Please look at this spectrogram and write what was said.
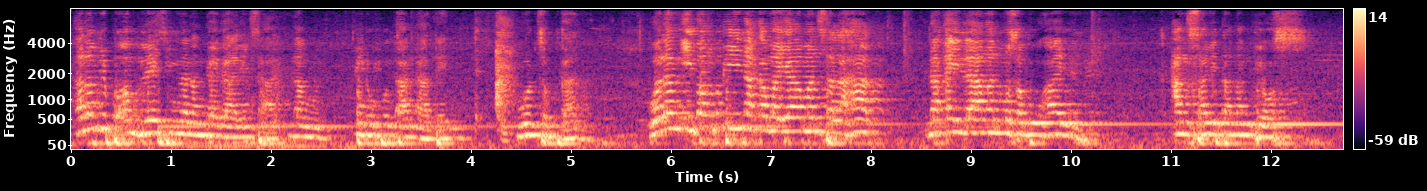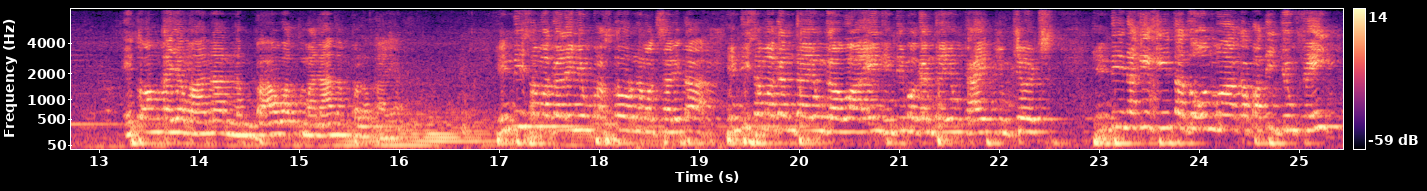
Alam niyo po ang blessing na nanggagaling sa ng pinupuntahan natin. Words of God. Walang ibang pinakamayaman sa lahat na kailangan mo sa buhay. Ang salita ng Diyos. Ito ang kayamanan ng bawat mananampalataya. Hindi sa magaling yung pastor na magsalita, hindi sa maganda yung gawain, hindi maganda yung kahit yung church, hindi nakikita doon mga kapatid yung faith.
